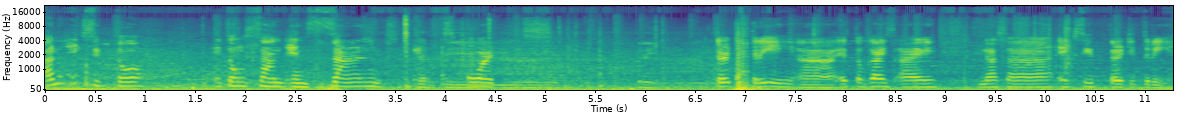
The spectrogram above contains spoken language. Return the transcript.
Anong exit to? Itong Sand and Sand Sports 33. Ah, ito guys ay nasa exit 33.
